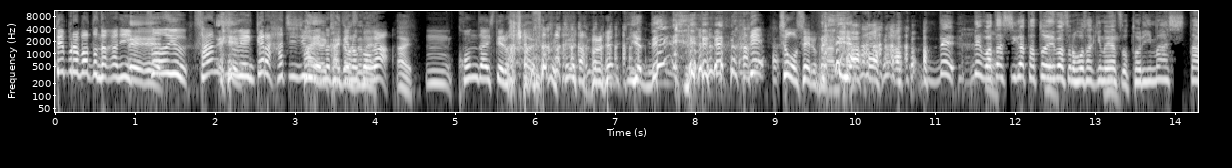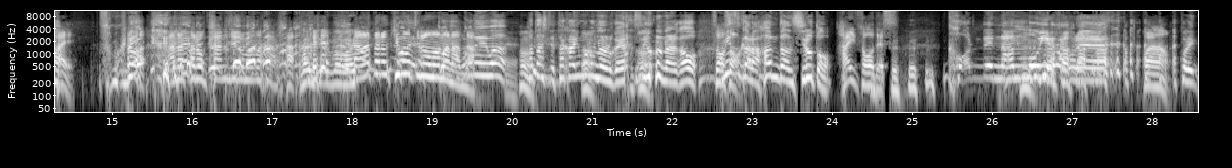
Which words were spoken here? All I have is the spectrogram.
天ぷらバットの中に、ええそういう30円から80円のタケノコが、うん、混在してるわけです。いや、で、で、超セルフなんです。で、で、私が例えばその穂先のやつを取りました。はい。そこからは、あなたの感じるままなんだ。感じるままあなたの気持ちのままなんだこ。れは、果たして高いものなのか安いものなのかを、自ら判断しろと。はい、そうです。こ これ難問や、これ。れな、これ、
